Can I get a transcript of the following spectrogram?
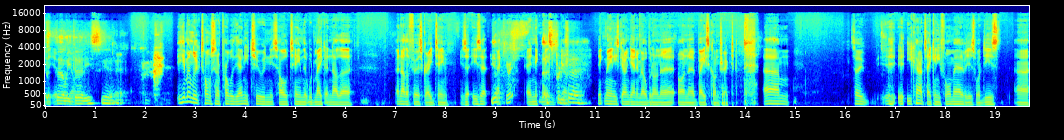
30, Early 30s, yeah. Him and Luke Thompson are probably the only two in this whole team that would make another another first grade team. Is that is that Yep. accurate? And Nick That's Meaney's pretty going- fair. Nick Meaney's going down to Melbourne on a on a base contract. Um, so i i you can't take any form out of it. Is what it is. Uh,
